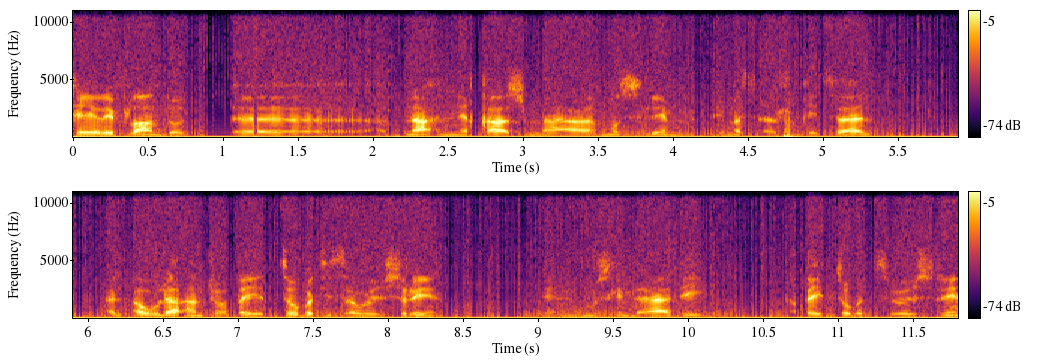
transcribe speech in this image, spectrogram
أخي ريفلاندو آه أثناء النقاش مع مسلم في مسألة القتال الأولى أن تعطيه التوبة 29 يعني المسلم العادي تعطيه التوبة 29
